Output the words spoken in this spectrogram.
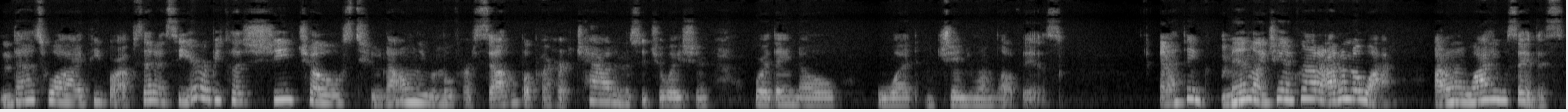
That's why people are upset at Ciara because she chose to not only remove herself, but put her child in a situation where they know what genuine love is. And I think men like Channing Crowder, I don't know why. I don't know why he would say this.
